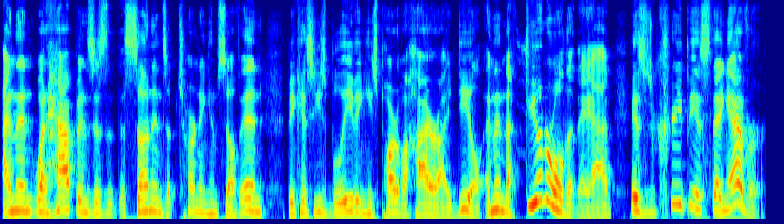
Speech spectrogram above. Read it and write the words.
And then what happens is that the son ends up turning himself in because he's believing he's part of a higher ideal. And then the funeral that they have is the creepiest thing ever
